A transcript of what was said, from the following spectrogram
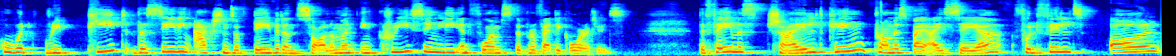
who would repeat the saving actions of David and Solomon increasingly informs the prophetic oracles. The famous child king promised by Isaiah fulfills all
